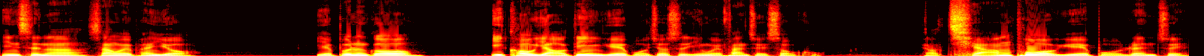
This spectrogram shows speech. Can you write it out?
因此呢，三位朋友也不能够一口咬定约伯就是因为犯罪受苦，要强迫约伯认罪。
